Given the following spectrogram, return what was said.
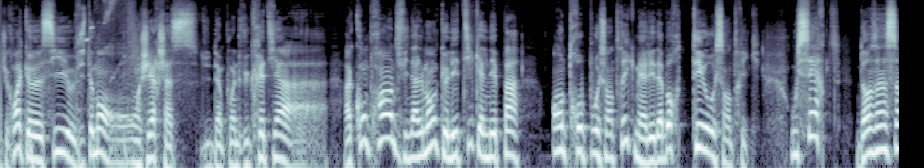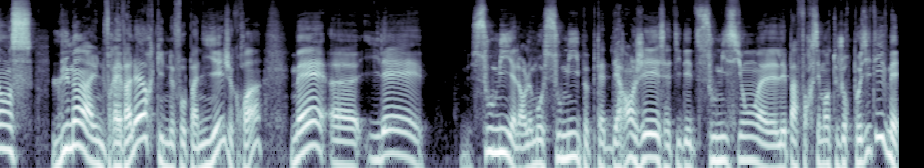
Je crois que si justement on cherche d'un point de vue chrétien à, comprendre finalement que l'éthique elle n'est pas anthropocentrique mais elle est d'abord théocentrique. Ou certes, dans un sens, l'humain a une vraie valeur qu'il ne faut pas nier, je crois, mais euh, il est soumis. Alors le mot soumis peut peut-être déranger, cette idée de soumission, elle n'est pas forcément toujours positive, mais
